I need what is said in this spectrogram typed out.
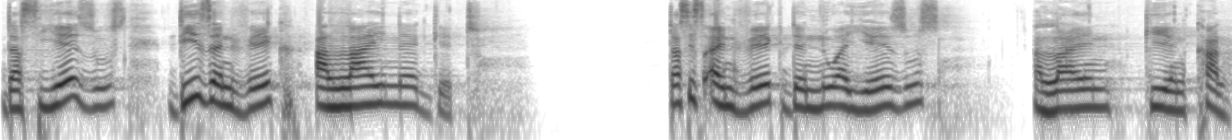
dass Jesus diesen Weg alleine geht. Das ist ein Weg, den nur Jesus allein gehen kann.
